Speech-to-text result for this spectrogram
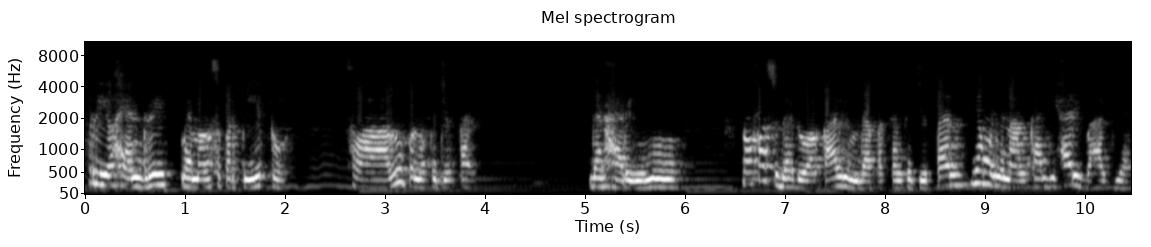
Rio Hendrik memang seperti itu, selalu penuh kejutan. Dan hari ini, Nova sudah dua kali mendapatkan kejutan yang menyenangkan di hari bahagia.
